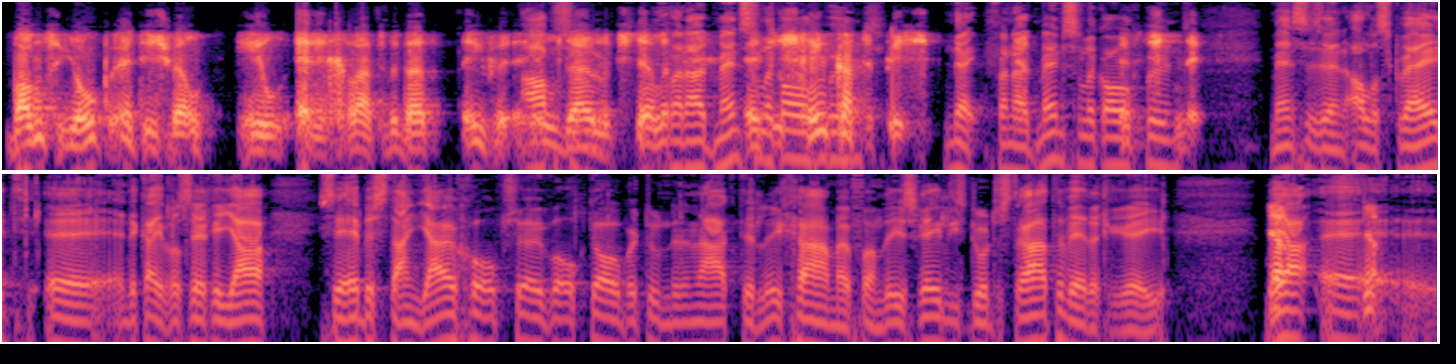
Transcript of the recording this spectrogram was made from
Want Joop, het is wel heel erg, laten we dat even heel Absoluut. duidelijk stellen. Vanuit Het menselijk is geen kattenpis. Nee, vanuit menselijk Het is- oogpunt. nee. Mensen zijn alles kwijt. eh, en dan kan je wel zeggen, ja, ze hebben staan juichen op 7 oktober toen de naakte lichamen van de Israëli's door de straten werden gereden. Maar ja, Ja, eh, ja. eh,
